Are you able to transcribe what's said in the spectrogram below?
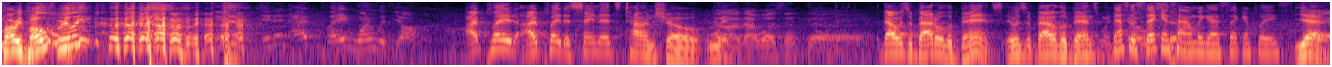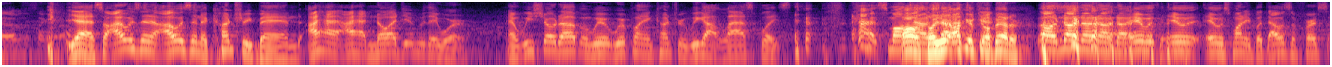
Probably both. Really? Didn't I play one with y'all? I played I played a St. Ed's talent show. With, that wasn't. Uh, that was a battle of the bands. It was a battle of the bands when That's Joe the second still- time we got second place. Yeah. Yeah, so I was in a, I was in a country band. I had I had no idea who they were. And we showed up and we were, we were playing country. We got last place. Small Oh, town. so you- shout I out can to feel Ken. better. Oh no no no no! It was it was it was funny, but that was the first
